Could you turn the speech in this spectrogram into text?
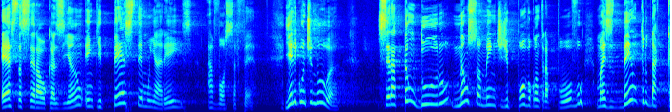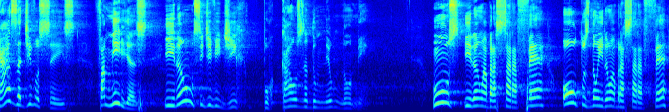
Esta será a ocasião em que testemunhareis a vossa fé. E ele continua: será tão duro, não somente de povo contra povo, mas dentro da casa de vocês, famílias irão se dividir causa do meu nome. Uns irão abraçar a fé, outros não irão abraçar a fé.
